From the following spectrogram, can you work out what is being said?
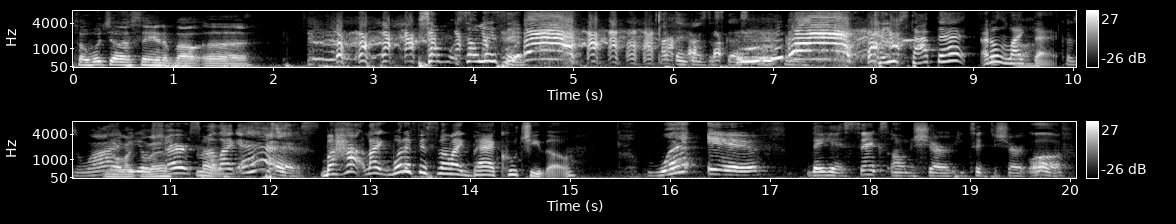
so what y'all saying about uh so so listen. I think that's disgusting. Can you stop that? I don't like that. Cause why You don't do like your the laugh? shirt smell No. like ass? But how? Like, what if it smell like bad coochie though? What if they had sex on the shirt? He took the shirt off.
